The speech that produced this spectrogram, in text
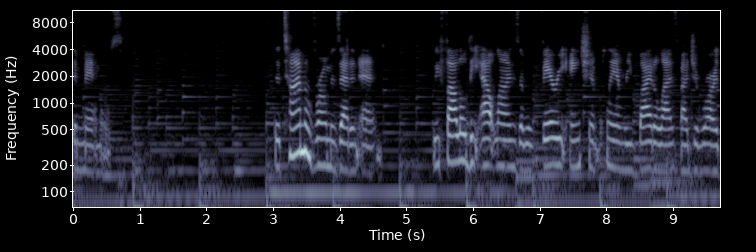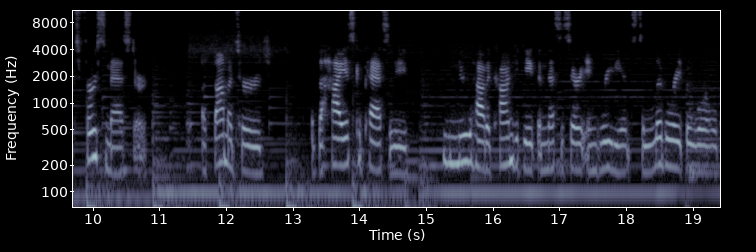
than mammals. The time of Rome is at an end. We follow the outlines of a very ancient plan revitalized by Gerard's first master, a thaumaturge of the highest capacity who knew how to conjugate the necessary ingredients to liberate the world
